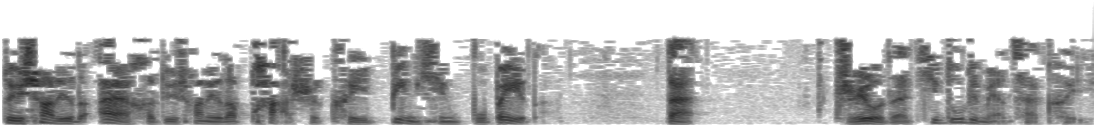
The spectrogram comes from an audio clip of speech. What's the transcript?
对上帝的爱和对上帝的怕是可以并行不悖的，但只有在基督里面才可以。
